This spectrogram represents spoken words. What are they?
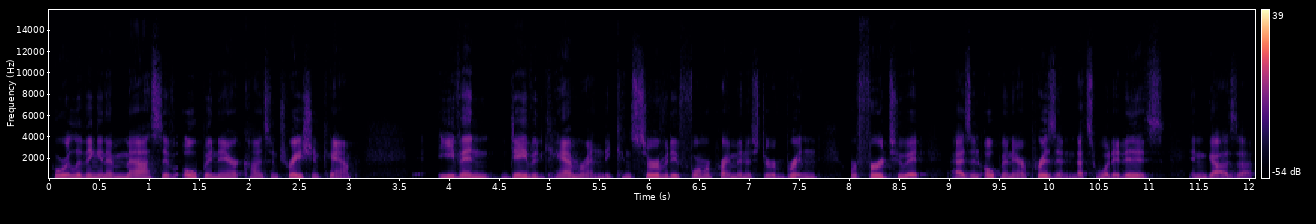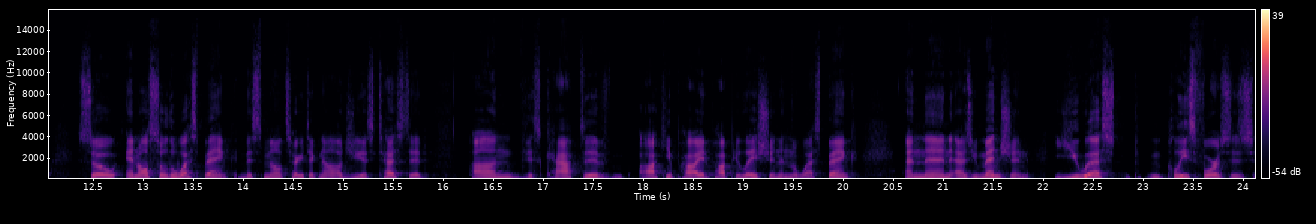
who are living in a massive open air concentration camp even David Cameron, the conservative former prime minister of Britain, referred to it as an open air prison. That's what it is in Gaza. So, and also the West Bank. This military technology is tested on this captive occupied population in the West Bank. And then, as you mentioned, U.S. P- police forces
